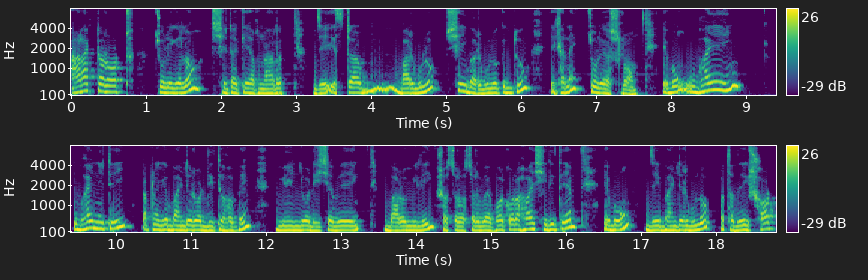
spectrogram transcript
আর একটা রড চলে গেল, সেটাকে আপনার যে এক্সট্রা বারগুলো সেই বারগুলো কিন্তু এখানে চলে আসলো এবং উভয়েই উভয় নেটেই আপনাকে বাইন্ডার রড দিতে হবে। মেইন রড হিসাবে বারো মিলি সচরাচর ব্যবহার করা হয় সিঁড়িতে এবং যে বাইন্ডারগুলো অর্থাৎ এই শর্ট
